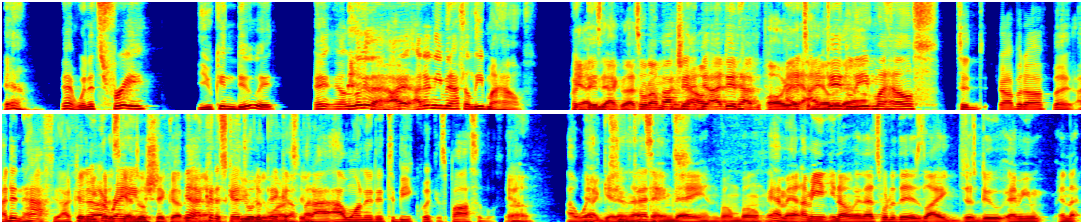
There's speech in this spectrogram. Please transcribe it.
Yeah. Yeah, when it's free, you can do it. And uh, look at that. I, I didn't even have to leave my house. I Yeah, exactly. That's what I'm Actually, I did, I did have. Oh, yeah, I, I did leave out. my house to drop it off, but I didn't have to. I could have scheduled arranged pickup, Yeah, yeah, I could have scheduled really a pickup, but I, I wanted it to be quick as possible. So Yeah. I Yeah, went get to in that FedEx. same day and boom, boom. Yeah, man. I mean, you know, and that's what it is. Like, just do. I mean, and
